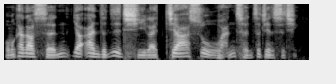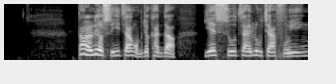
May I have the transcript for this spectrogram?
我们看到神要按着日期来加速完成这件事情。到了六十一章，我们就看到耶稣在路加福音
